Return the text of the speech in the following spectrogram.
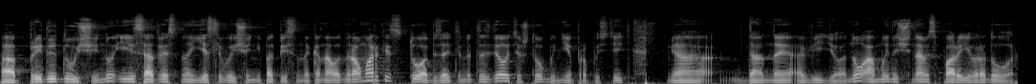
а, предыдущей. Ну и, соответственно, если вы еще не подписаны на канал Admiral Markets, то обязательно это сделайте, чтобы не пропустить данное видео. Ну, а мы начинаем с пары евро-доллар.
